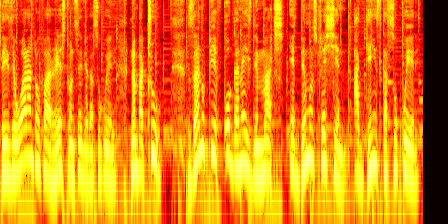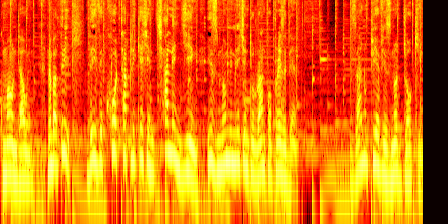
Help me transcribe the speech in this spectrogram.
there is a warrant of arrest on saviour kasukuere number two zanu-pf organized a march a demonstration against kasukuere kumount darwin number three there is a court application challenging his nomination to run for president. Zanu-pf is not joking.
